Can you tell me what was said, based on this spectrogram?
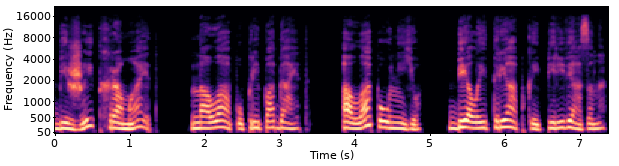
Бежит, хромает, на лапу припадает, а лапа у нее белой тряпкой перевязана.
